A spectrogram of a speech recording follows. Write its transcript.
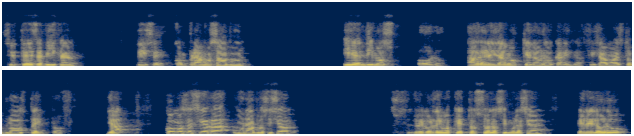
Si ustedes se fijan, dice, compramos Apple y vendimos oro. Ahora necesitamos que el oro caiga. Fijamos stop loss, take profit. ¿Ya? ¿Cómo se cierra una posición? Recordemos que esto es solo simulación. En el oro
